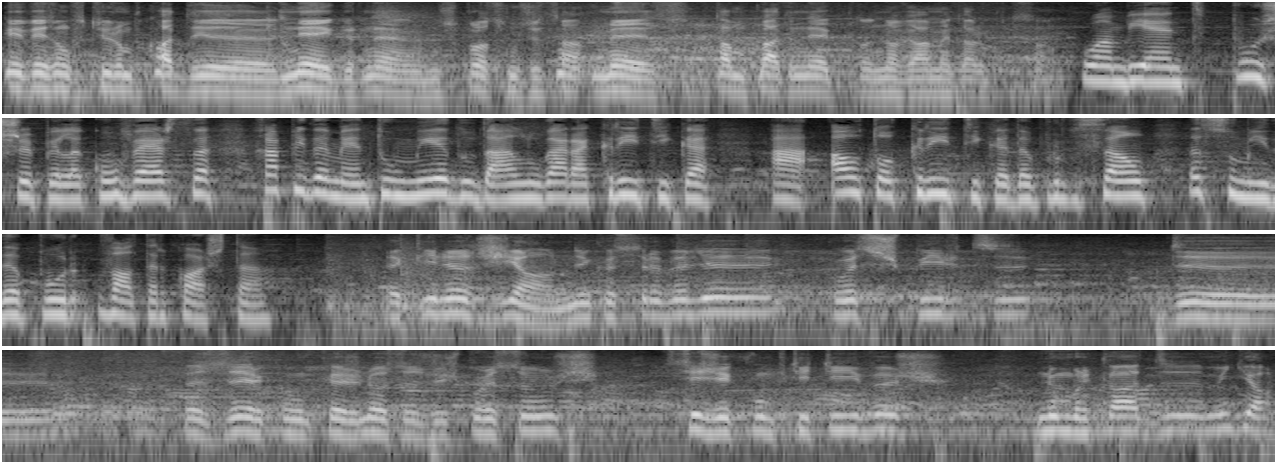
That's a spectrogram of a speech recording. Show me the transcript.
Eu vejo um futuro um bocado de negro né? nos próximos meses. Está um bocado negro, portanto não vai aumentar a produção. O ambiente puxa pela conversa. Rapidamente, o medo dá lugar à crítica, à autocrítica da produção assumida por Walter Costa. Aqui na região, nunca se trabalha com esse espírito de fazer com que as nossas explorações sejam competitivas no mercado mundial.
